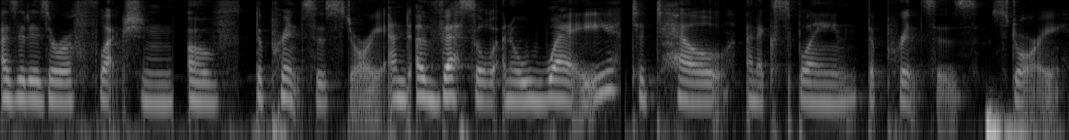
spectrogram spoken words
as it is a reflection of the prince's story and a vessel and a way to tell and explain the prince's story.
